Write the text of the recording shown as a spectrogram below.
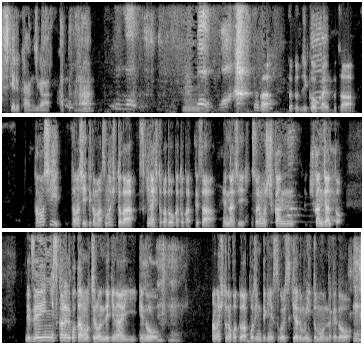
してる感じがあったかな。うん。なんか、ちょっと軸を変えるとさ、楽しい、楽しいっていうか、まあ、その人が好きな人かどうかとかってさ、変な話、それも主観、主観じゃんと。で、全員に好かれることはもちろんできないけど、うんうんあの人のことは個人的にすごい好きだでもいいと思うんだけど、うんうん。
